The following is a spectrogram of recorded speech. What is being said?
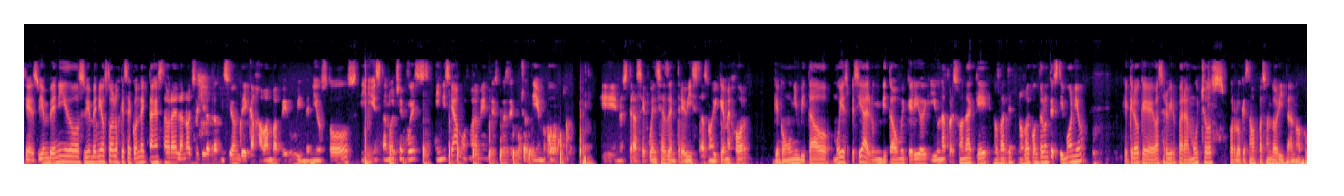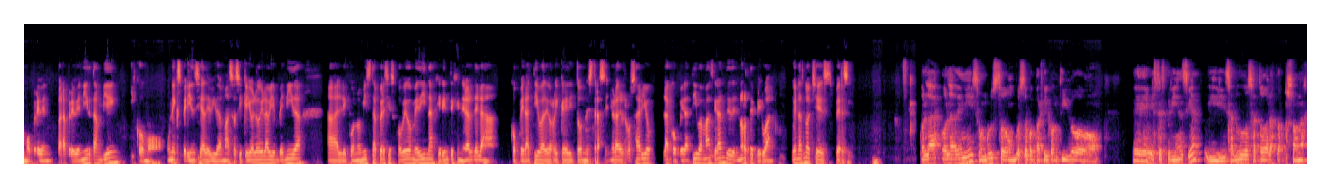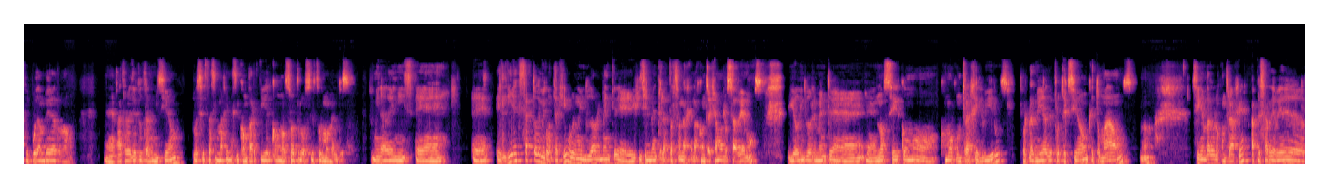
Sí, es, bienvenidos, bienvenidos todos los que se conectan a esta hora de la noche aquí la transmisión de Cajabamba, Perú, bienvenidos todos. Y esta noche pues iniciamos nuevamente después de mucho tiempo eh, nuestras secuencias de entrevistas, ¿no? Y qué mejor que con un invitado muy especial, un invitado muy querido y una persona que nos va a, nos va a contar un testimonio que creo que va a servir para muchos por lo que estamos pasando ahorita, ¿no? Como para prevenir también y como una experiencia de vida más. Así que yo le doy la bienvenida al economista Percy Escobedo Medina, gerente general de la cooperativa de ahorro y crédito Nuestra Señora del Rosario, la cooperativa más grande del norte peruano. Buenas noches, Percy. Hola, hola Denis, un gusto, un gusto compartir contigo eh, esta experiencia y saludos a todas las personas que puedan ver eh, a través de tu transmisión pues estas imágenes y compartir con nosotros estos momentos. Mira, Denis, eh, el día exacto que me contagié, bueno, indudablemente, difícilmente las personas que nos contagiamos lo sabemos. Yo indudablemente no sé cómo, cómo contraje el virus por las medidas de protección que tomamos, ¿no? Sin embargo, lo contraje, a pesar de haber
